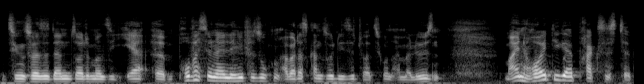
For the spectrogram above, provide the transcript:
beziehungsweise dann sollte man sich eher äh, professionelle Hilfe suchen, aber das kann so die Situation einmal lösen. Mein heutiger Praxistipp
